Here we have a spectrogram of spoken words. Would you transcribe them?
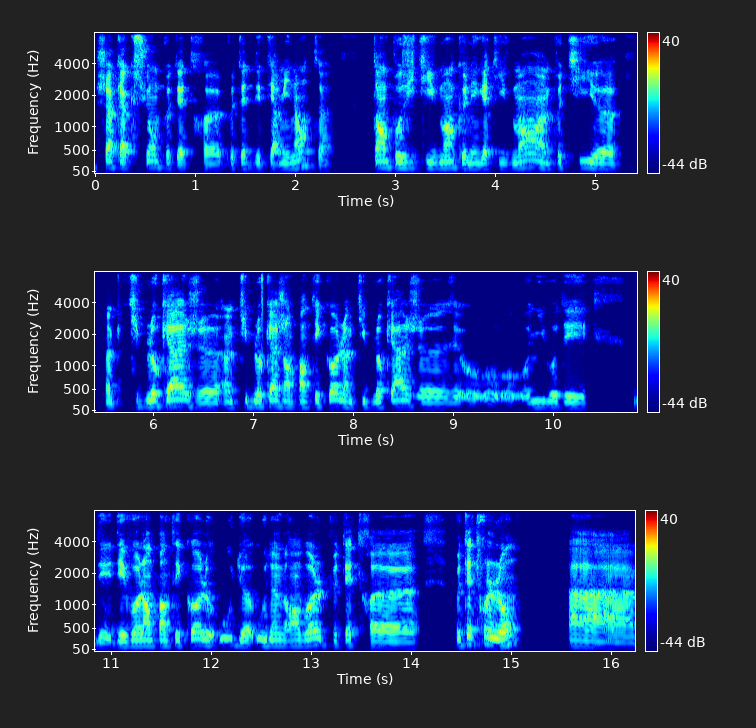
chaque action peut être, euh, peut être déterminante, tant positivement que négativement. Un petit, euh, un petit blocage, un petit blocage en pentécole, un petit blocage au, au niveau des, des, des, vols en pentécole ou, de, ou d'un grand vol peut être, peut être long à,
